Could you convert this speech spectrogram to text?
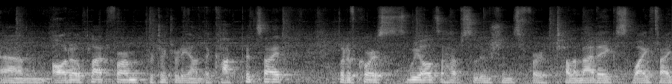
um, Auto platform, particularly on the cockpit side. But of course, we also have solutions for telematics, Wi-Fi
